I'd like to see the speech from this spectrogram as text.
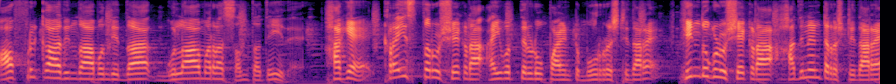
ಆಫ್ರಿಕಾದಿಂದ ಬಂದಿದ್ದ ಗುಲಾಮರ ಸಂತತಿ ಇದೆ. ಹಾಗೆ ಕ್ರೈಸ್ತರು ಶೇಕಡ ಐವತ್ತೆರಡು ಪಾಯಿಂಟ್ ಮೂರರಷ್ಟಿದ್ದಾರೆ. ಹಿಂದೂಗಳು ಶೇಕಡ ಹದಿನೆಂಟರಷ್ಟಿದ್ದಾರೆ.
